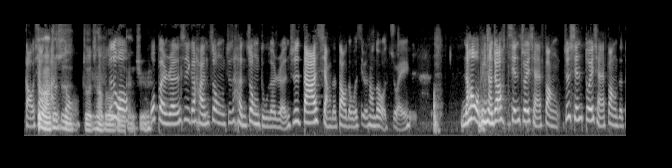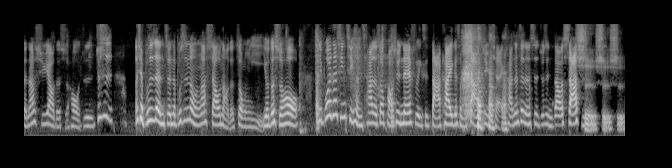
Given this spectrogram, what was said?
搞笑的韩综，对，差不多。就是我感觉，我本人是一个韩综就是很中毒的人，就是大家想得到的，我基本上都有追。然后我平常就要先追起来放，就是先堆起来放着，等到需要的时候，就是就是，而且不是认真的，不是那种要烧脑的综艺，有的时候。你不会在心情很差的时候跑去 Netflix 打开一个什么大剧起来看，那真的是就是你知道杀死是是是，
